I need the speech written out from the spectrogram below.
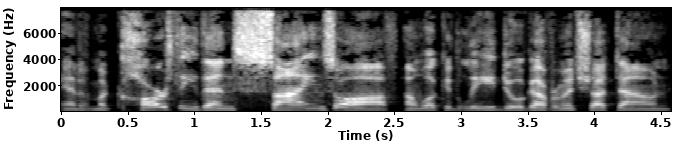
And if McCarthy then signs off on what could lead to a government shutdown,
